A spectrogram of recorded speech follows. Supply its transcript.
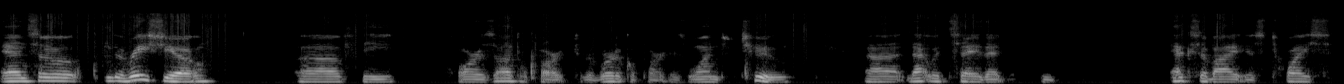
And so the ratio of the horizontal part to the vertical part is 1 to 2. Uh, that would say that x sub i is twice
